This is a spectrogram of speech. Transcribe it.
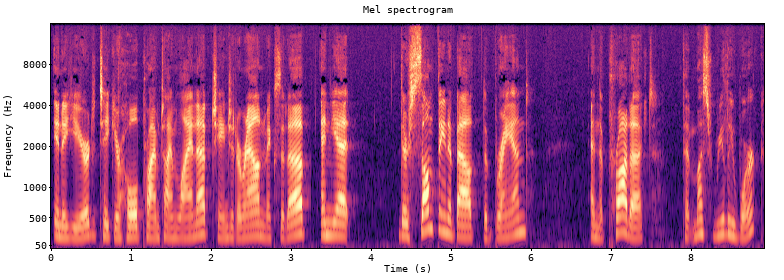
in a year to take your whole primetime lineup, change it around, mix it up. And yet there's something about the brand and the product that must really work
